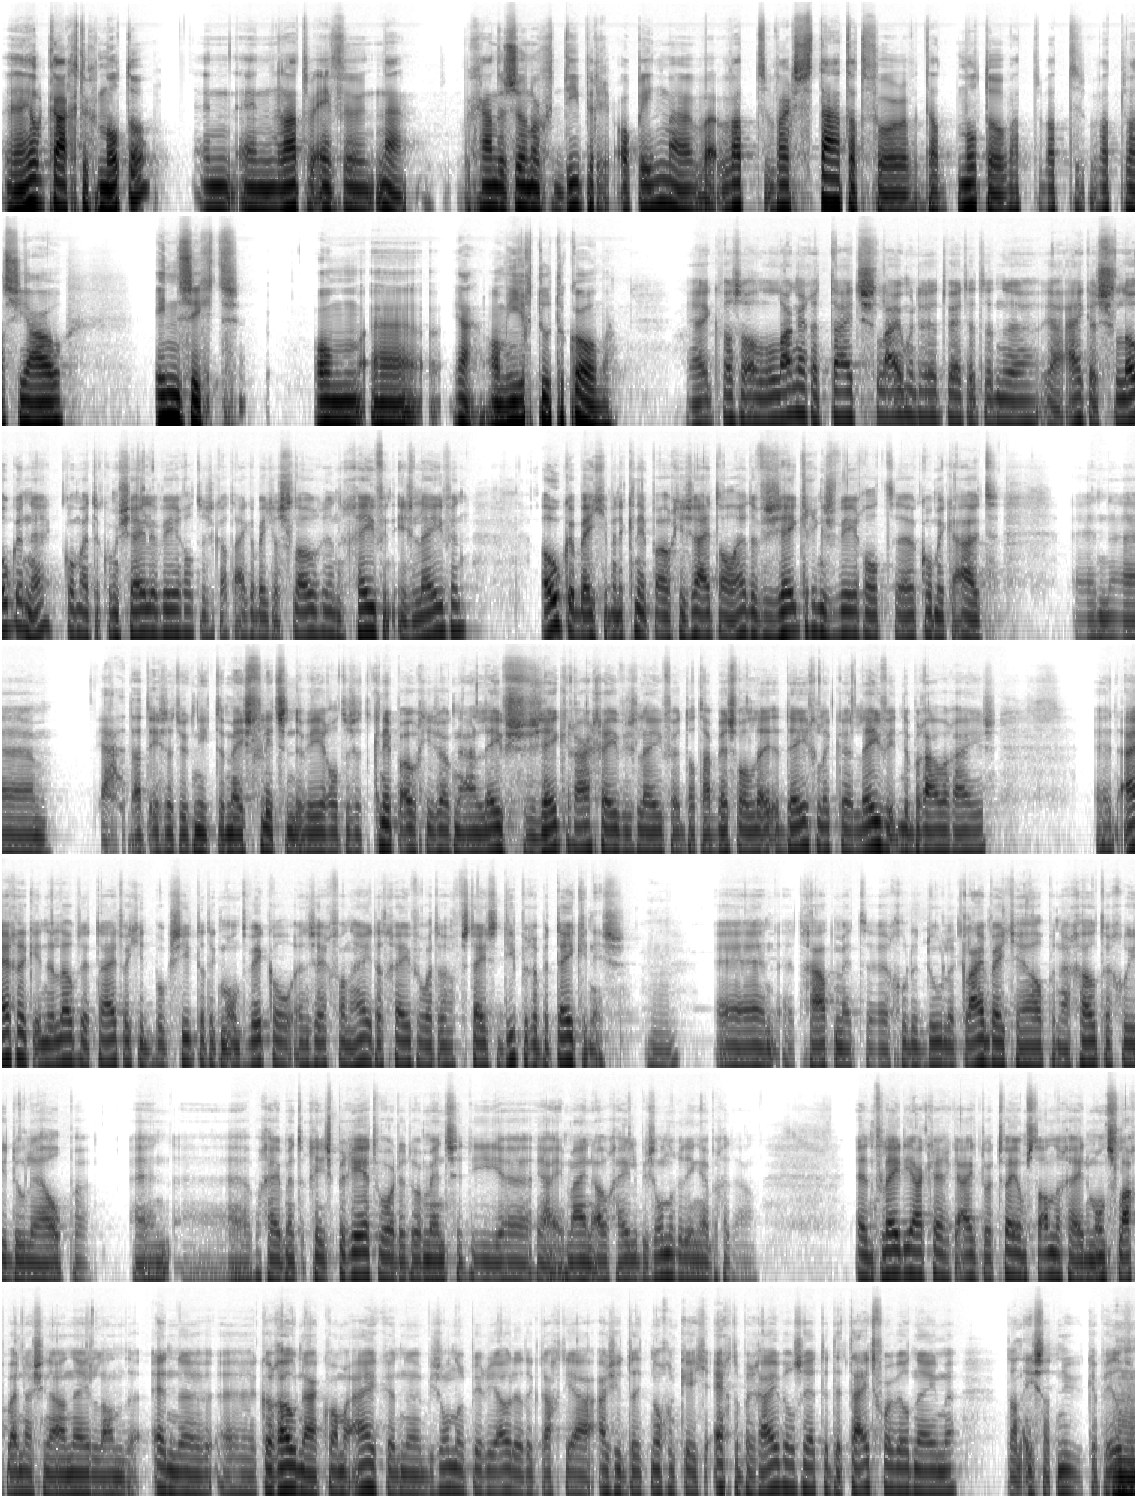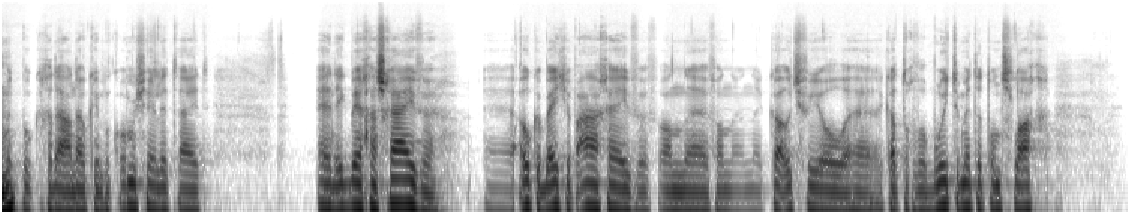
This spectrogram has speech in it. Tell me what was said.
Een heel krachtig motto. En, en laten we even, nou, we gaan er zo nog dieper op in, maar wat, waar staat dat voor, dat motto? Wat, wat, wat was jouw inzicht om, uh, ja, om hier toe te komen? Ja, ik was al langere tijd sluimerde. Het werd het een, uh, ja, eigenlijk een slogan. Hè. Ik kom uit de commerciële wereld, dus ik had eigenlijk een beetje als slogan: geven is leven. Ook een beetje met een knipoog, je zei het al, hè, de verzekeringswereld uh, kom ik uit. En ehm, ja, dat is natuurlijk niet de meest flitsende wereld. Dus het knipoogje is ook naar een levensverzekeraar, gevensleven, dat daar best wel degelijk leven in de brouwerij is. En eigenlijk in de loop der tijd, wat je in het boek ziet, dat ik me ontwikkel en zeg van hé, hey, dat geven wordt een steeds diepere betekenis. Mm. En het gaat met uh, goede doelen een klein beetje helpen, naar grote goede doelen helpen. En uh, op een gegeven moment geïnspireerd worden door mensen die uh, ja, in mijn ogen hele bijzondere dingen hebben gedaan. En verleden jaar kreeg ik eigenlijk door twee omstandigheden, mijn ontslag bij Nationale Nederlanden en uh, uh, corona, kwam er eigenlijk een uh, bijzondere periode dat ik dacht, ja, als je dit nog een keertje echt op een rij wil zetten, de tijd voor wil nemen, dan is dat nu. Ik heb heel veel met boeken gedaan, ook in mijn commerciële tijd. En ik ben gaan schrijven. ook een beetje op aangeven van, van een coach van, joh, ik had toch wel moeite met het ontslag.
